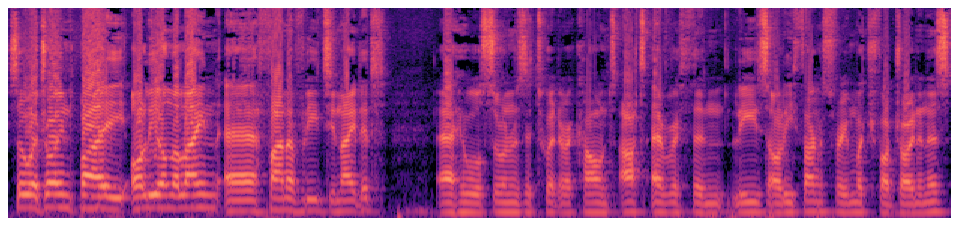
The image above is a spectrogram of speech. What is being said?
So we're joined by Ollie on the line, a fan of Leeds United, uh, who also runs a Twitter account at Everything Leeds. Ollie, thanks very much for joining us.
